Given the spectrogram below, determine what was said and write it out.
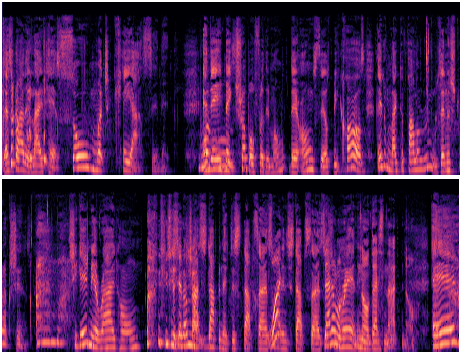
That's why their life has so much chaos in it. and they make trouble for them own, their own selves because they don't like to follow rules and instructions. Um, she gave me a ride home. She said, "I'm not stopping at this stop sign. So What? many stop signs." So That she don't ran it. No, that's not no. And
